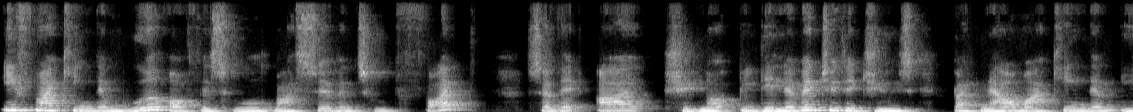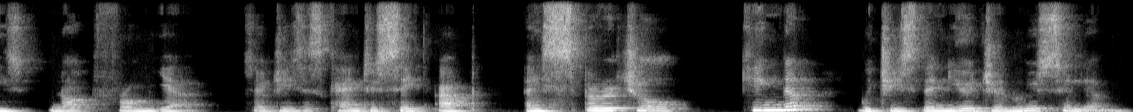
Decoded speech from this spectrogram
If my kingdom were of this world, my servants would fight so that I should not be delivered to the Jews, but now my kingdom is not from here. So Jesus came to set up a spiritual kingdom, which is the New Jerusalem.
